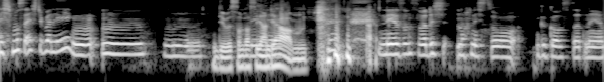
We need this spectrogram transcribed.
Ich muss echt überlegen. Mm. Die wissen, was sie an Nee. dir haben. nee, sonst würde ich noch nicht so geghostet, nee.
